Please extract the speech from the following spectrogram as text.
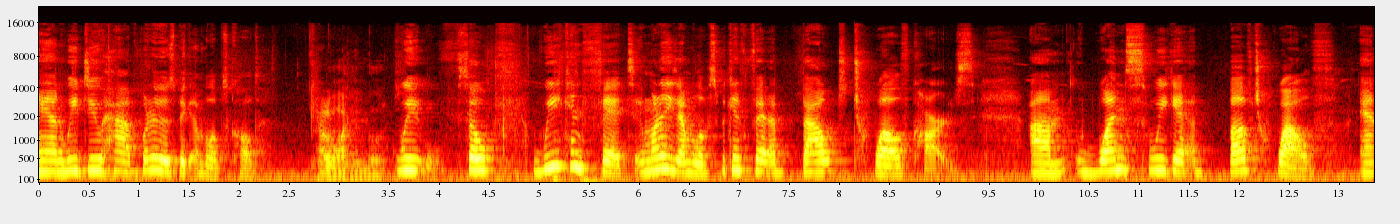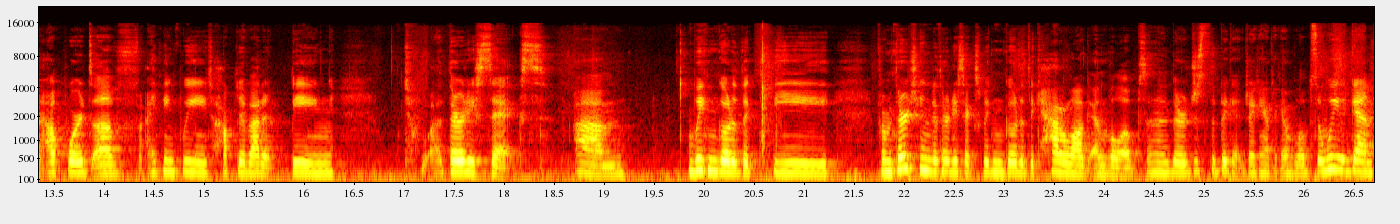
and we do have what are those big envelopes called Catalog envelopes. we so we can fit in one of these envelopes we can fit about 12 cards um, once we get above 12 and upwards of i think we talked about it being 36 um, we can go to the, the from 13 to 36 we can go to the catalog envelopes and they're just the big gigantic envelopes. And we again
